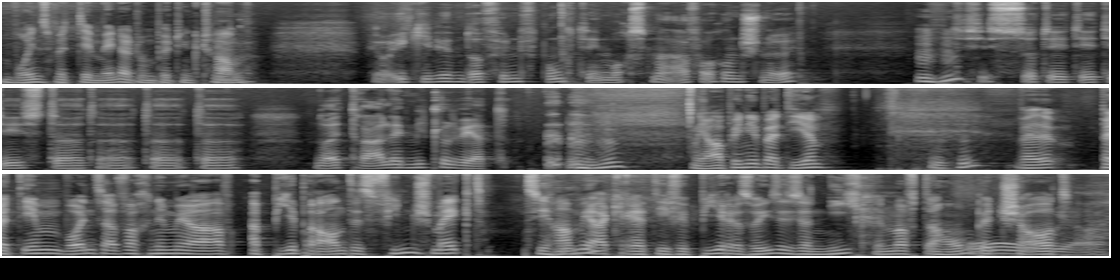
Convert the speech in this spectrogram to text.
wollen sie mit dem Männer unbedingt haben. Ja, ich gebe ihm da fünf Punkte. Ich mache es mir einfach und schnell. Mhm. Das ist so die, die, die ist der, der, der, der neutrale Mittelwert. Mhm. Ja, bin ich bei dir. Mhm. Weil bei dem wollen sie einfach nicht mehr ein Bier brauen, das Finn schmeckt. Sie haben Mhm. ja auch kreative Biere, so ist es ja nicht, wenn man auf der Homepage schaut. Oh ja.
